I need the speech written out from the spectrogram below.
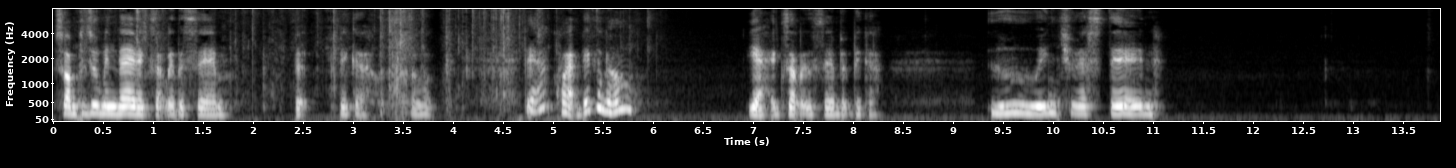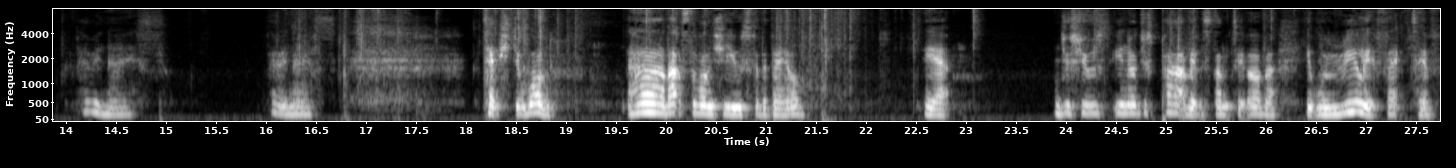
So I'm presuming they're exactly the same, but bigger. Let's have a look. They are quite big and all. Yeah, exactly the same, but bigger. Ooh, interesting. Very nice. Very nice. Texture one. Ah, that's the one she used for the veil. Yeah. And just used, you know, just part of it and stamped it over. It was really effective.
